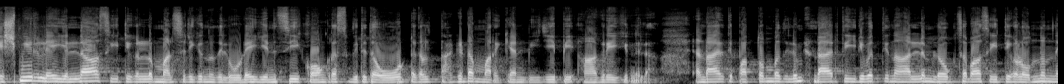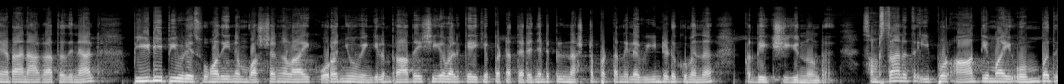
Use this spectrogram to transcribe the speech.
കശ്മീരിലെ എല്ലാ സീറ്റുകളിലും മത്സരിക്കുന്നതിലൂടെ എൻ സി കോൺഗ്രസ് വിരുദ്ധ വോട്ടുകൾ തകിടം മറിക്കാൻ ബി ജെ പി ആഗ്രഹിക്കുന്നില്ല. രണ്ടായിരത്തി പത്തൊമ്പതിലും രണ്ടായിരത്തി ഇരുപത്തിനാലിലും ലോക്സഭാ സീറ്റുകൾ ഒന്നും നേടാനാകാത്തതിനാൽ പി ഡി പിയുടെ സ്വാധീനം വർഷങ്ങളായി കുറഞ്ഞുവെങ്കിലും പ്രാദേശികവൽക്കരിക്കപ്പെട്ട തെരഞ്ഞെടുപ്പിൽ നഷ്ടപ്പെട്ട നില വീണ്ടെടുക്കുമെന്ന് പ്രതീക്ഷിക്കുന്നുണ്ട്. സംസ്ഥാനത്ത് ഇപ്പോൾ ആദ്യമായി ആദ്യമായി ഒമ്പത്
